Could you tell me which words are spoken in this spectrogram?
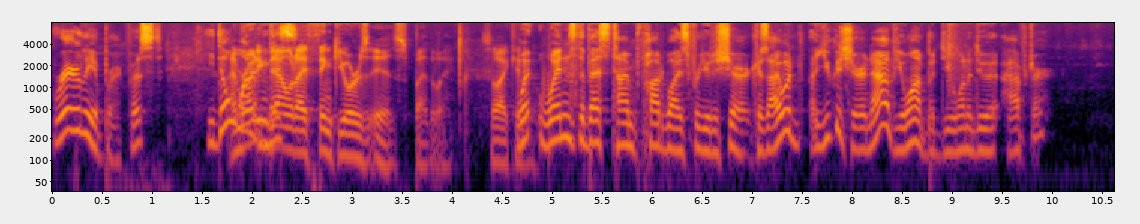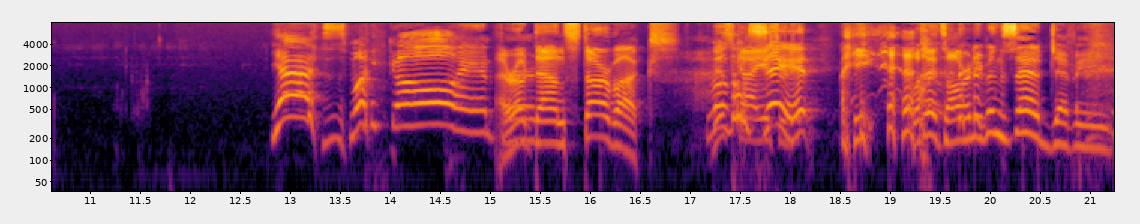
rarely at breakfast. You don't. I'm writing down what I think yours is, by the way, so I can. When, when's the best time podwise for you to share it? Because I would, you could share it now if you want, but do you want to do it after? Yes, Michael and I wrote down Starbucks. well, don't say it He, it's already been said, Jeffy.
